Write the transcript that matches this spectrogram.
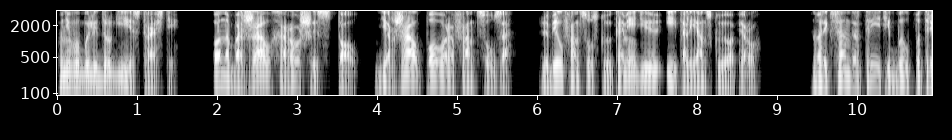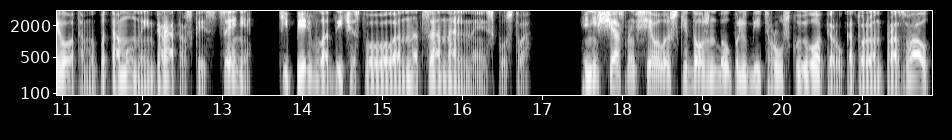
У него были другие страсти. Он обожал хороший стол, держал повара-француза, любил французскую комедию и итальянскую оперу. Но Александр III был патриотом, и потому на императорской сцене теперь владычествовало национальное искусство. И несчастный Всеволожский должен был полюбить русскую оперу, которую он прозвал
